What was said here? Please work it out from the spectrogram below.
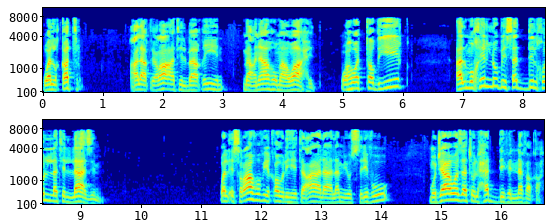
والقتر على قراءة الباقين معناهما واحد وهو التضييق المخل بسد الخلة اللازم. والإسراف في قوله تعالى لم يسرفوا مجاوزة الحد في النفقة.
